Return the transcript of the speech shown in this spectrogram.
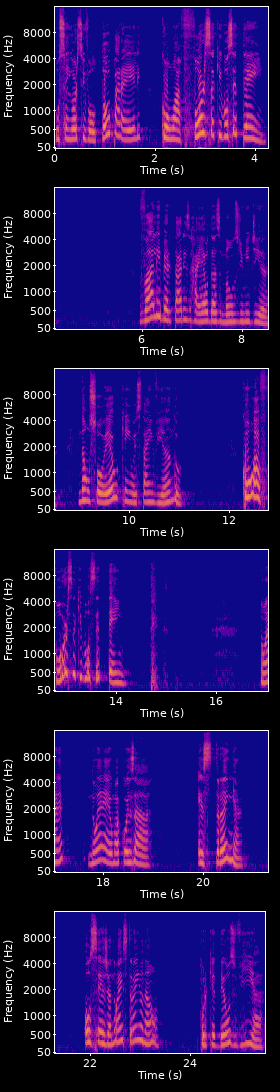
O Senhor se voltou para ele com a força que você tem. Vá libertar Israel das mãos de Midian. Não sou eu quem o está enviando? Com a força que você tem. Não é? Não é uma coisa estranha? Ou seja, não é estranho, não. Porque Deus via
